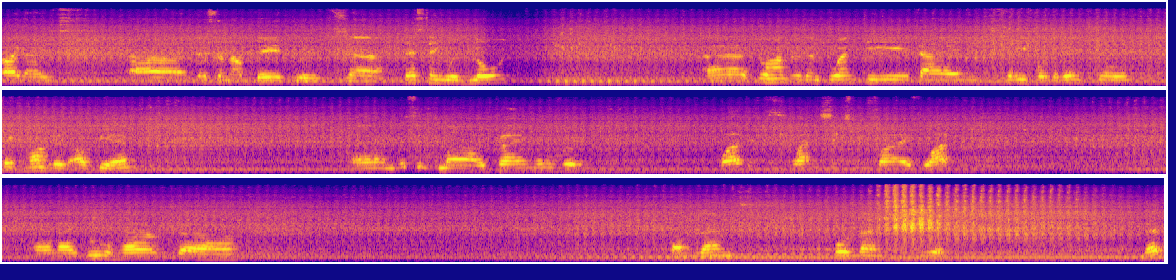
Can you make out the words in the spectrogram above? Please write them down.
Hi guys, uh, just an update with uh, testing with load. Uh, 220 times 3 for the ratio, 600 RPM. And this is my prime mover wattage, 165 watt. And I do have four lamps here. That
